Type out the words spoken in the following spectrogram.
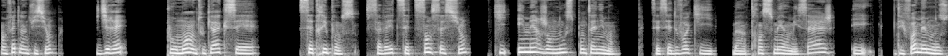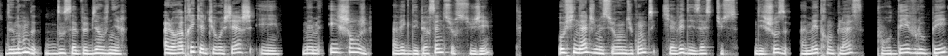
En fait, l'intuition, je dirais, pour moi en tout cas, que c'est cette réponse. Ça va être cette sensation qui émerge en nous spontanément. C'est cette voix qui ben, transmet un message et des fois même on se demande d'où ça peut bien venir. Alors après quelques recherches et même échanges avec des personnes sur ce sujet, au final je me suis rendu compte qu'il y avait des astuces, des choses à mettre en place pour développer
